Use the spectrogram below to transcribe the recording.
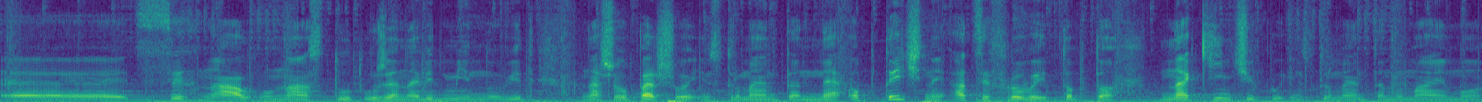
Е, сигнал у нас тут уже на відміну від нашого першого інструмента не оптичний, а цифровий. Тобто на кінчику інструмента ми маємо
